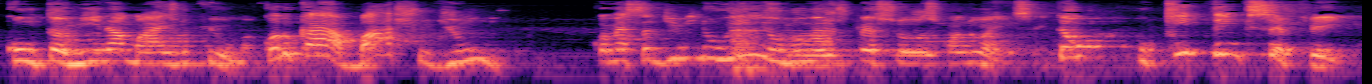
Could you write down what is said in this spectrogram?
contamina mais do que uma. Quando cai abaixo de 1, começa a diminuir o número de pessoas com a doença. Então, o que tem que ser feito?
